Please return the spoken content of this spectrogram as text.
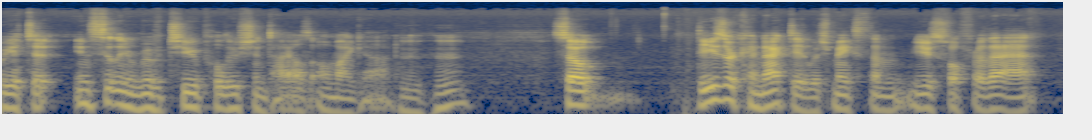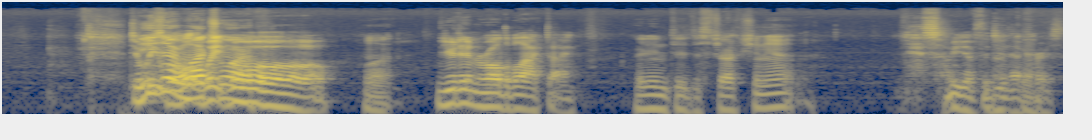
We get to instantly remove two pollution tiles. Oh my god. Mm-hmm. So these are connected, which makes them useful for that. Do These we are roll? much Wait, more- whoa, whoa, whoa. What? You didn't roll the black die, We didn't do destruction yet. so you have to do that Okay. first.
